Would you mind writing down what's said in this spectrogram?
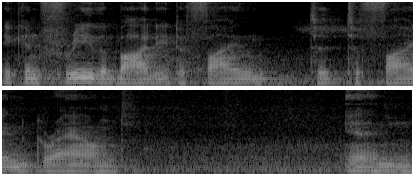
it can free the body to find to, to find ground in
